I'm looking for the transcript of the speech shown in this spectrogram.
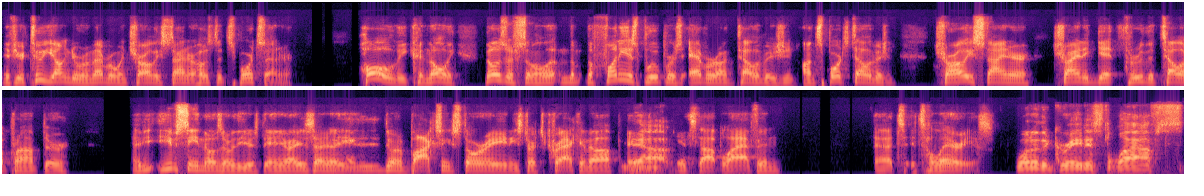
If you're too young to remember when Charlie Steiner hosted Sports Center, holy cannoli. Those are some of the, the funniest bloopers ever on television, on sports television. Charlie Steiner trying to get through the teleprompter. Have you, you've seen those over the years, Daniel? Right? He's doing a boxing story and he starts cracking up and Yeah. can't stop laughing. Uh, it's, it's hilarious. One of the greatest laughs.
